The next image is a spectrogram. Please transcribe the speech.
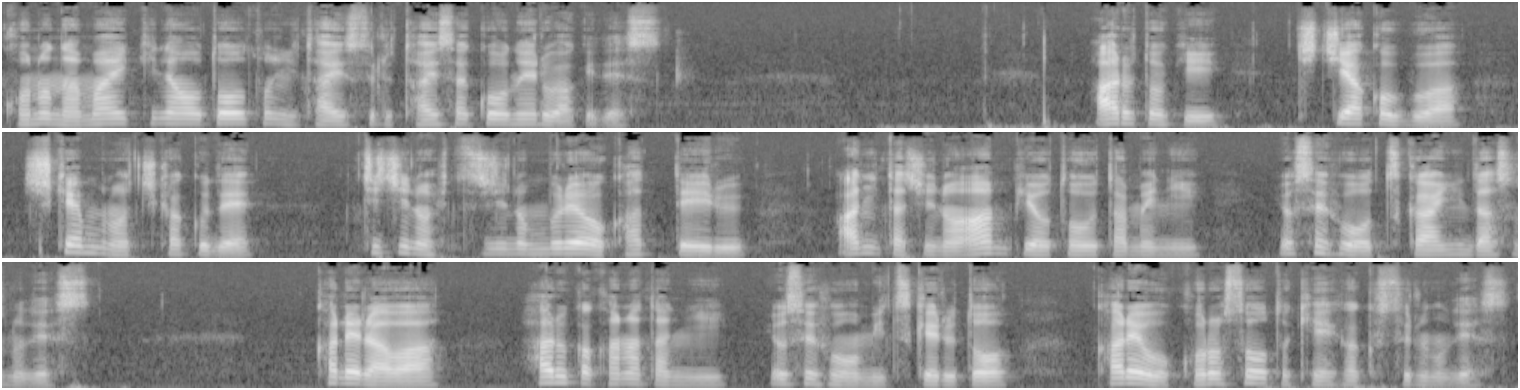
この生意気な弟に対する対策を練るわけです。ある時、父ヤコブはシケムの近くで父の羊の群れを飼っている兄たちの安否を問うためにヨセフを使いに出すのです。彼らははるか彼方にヨセフを見つけると彼を殺そうと計画するのです。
